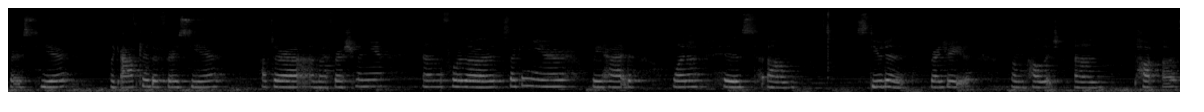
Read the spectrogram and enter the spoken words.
first year, like after the first year, after uh, my freshman year, and for the second year, we had one of his um, student graduated from college and taught us,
